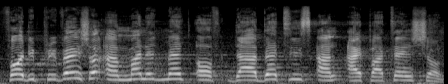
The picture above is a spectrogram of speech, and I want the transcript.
for the prevention and management of diabetes and hypertension.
